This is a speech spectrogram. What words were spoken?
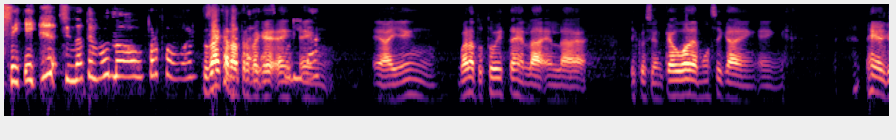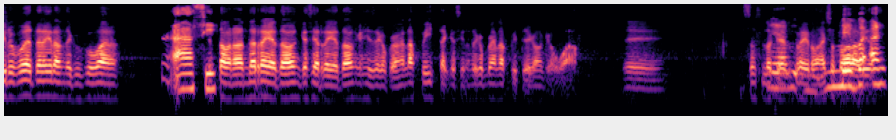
Sí, si no te no, por favor. Tú sabes, Catástrofe, que en, en- eh, ahí en... Bueno, tú estuviste en la, en la discusión que hubo de música en, en, en el grupo de Telegram de Cucubano. Ah, sí. Estaban hablando de reggaetón, que si el reggaetón, que si se copiaban las pistas, que si no se copiaban las pistas. Y como que, wow. Eh, eso es lo Mira, que el reggaetón ha hecho toda la vida.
